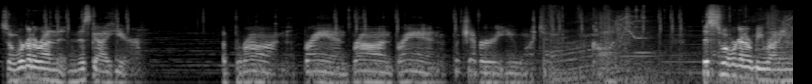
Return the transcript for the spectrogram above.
So we're going to run this guy here the Braun, Bran, Braun, Bran, whichever you want to call it. This is what we're going to be running,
